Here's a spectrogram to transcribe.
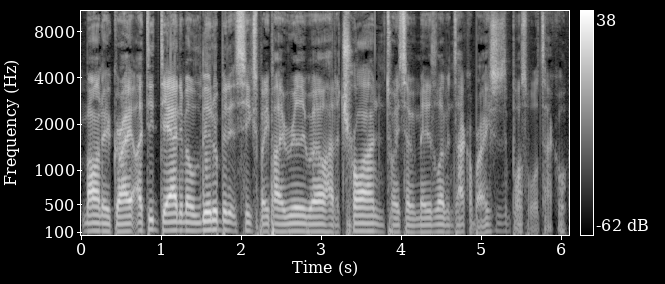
Manu, great. I did down him a little bit at six, but he played really well. Had a try, 127 metres, 11 tackle breaks. It was impossible to tackle.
